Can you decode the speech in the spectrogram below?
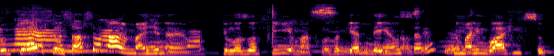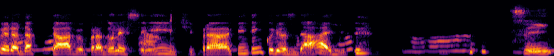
O que é sensacional, imagina. Filosofia, uma filosofia Sim, densa, numa linguagem super adaptável para adolescente, para quem tem curiosidade. Sim.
